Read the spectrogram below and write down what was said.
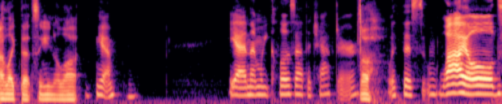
I like that scene a lot. Yeah. Yeah, and then we close out the chapter Ugh. with this wild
